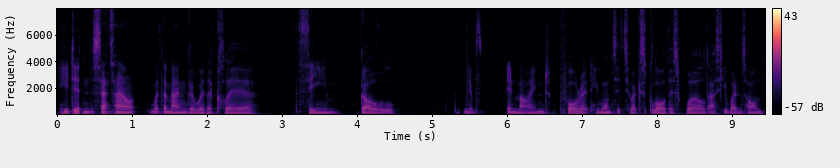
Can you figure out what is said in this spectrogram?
he didn't set out with the manga with a clear theme goal you know, in mind for it. He wanted to explore this world as he went on.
